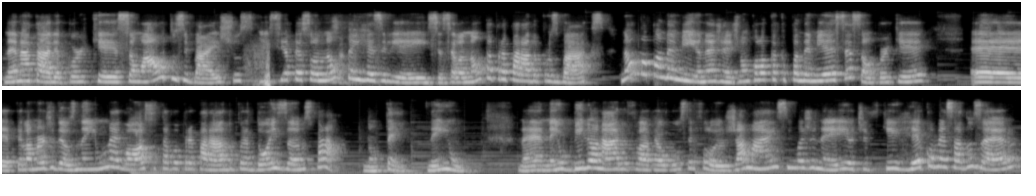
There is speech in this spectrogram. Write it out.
né, Natália? Porque são altos e baixos, e se a pessoa não tem resiliência, se ela não está preparada para os baques, não com a pandemia, né, gente? Vamos colocar que a pandemia é exceção, porque, é, pelo amor de Deus, nenhum negócio estava preparado para dois anos parar. Não tem, nenhum. Né? Nem o bilionário Flávio Augusto, ele falou, eu jamais imaginei, eu tive que recomeçar do zero,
